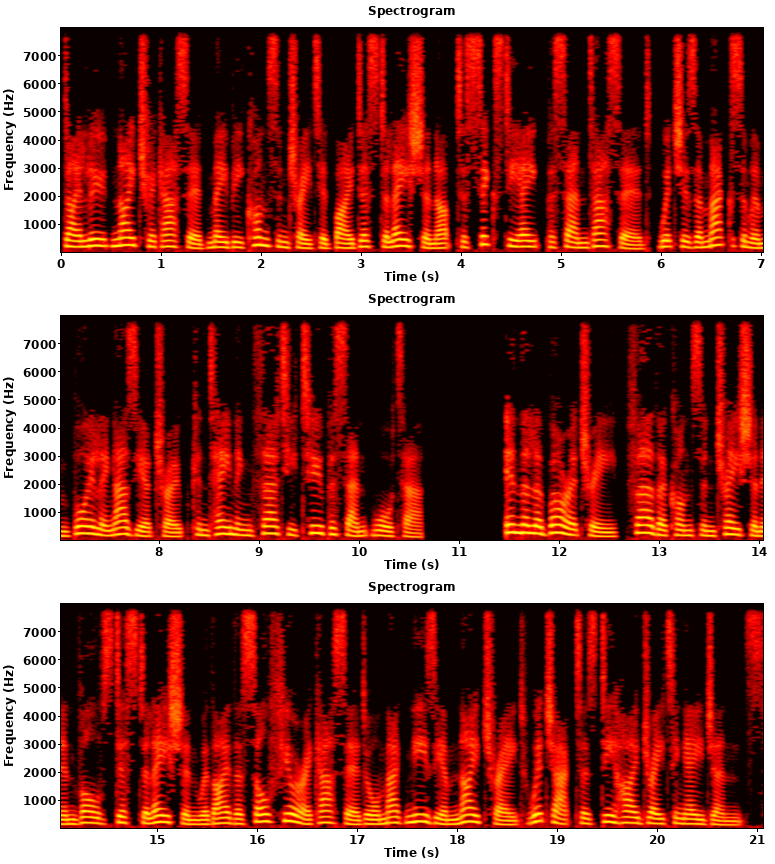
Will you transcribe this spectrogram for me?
Dilute nitric acid may be concentrated by distillation up to 68% acid, which is a maximum boiling azeotrope containing 32% water. In the laboratory, further concentration involves distillation with either sulfuric acid or magnesium nitrate which act as dehydrating agents.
